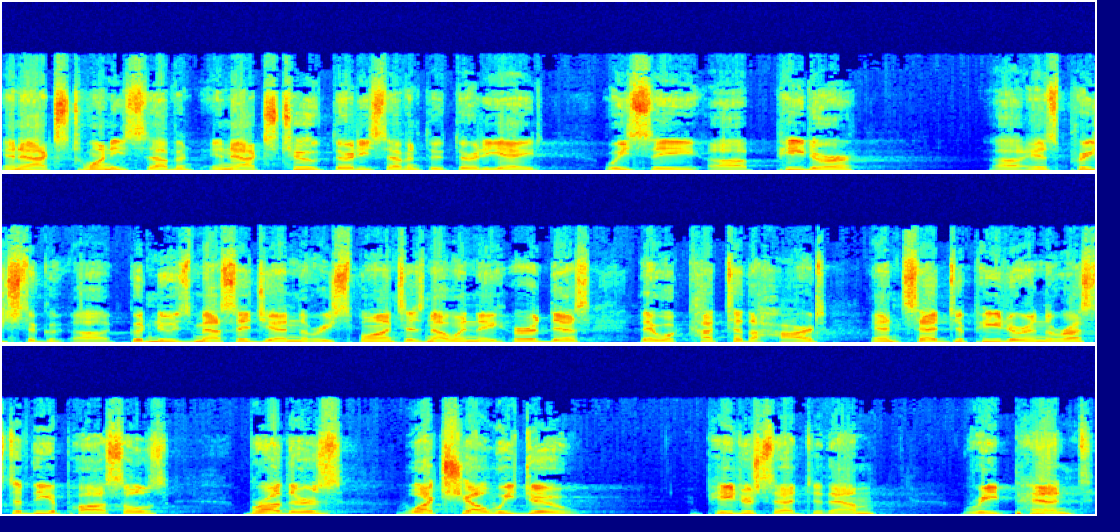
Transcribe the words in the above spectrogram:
In Acts 27, in Acts 2, 37 through 38, we see uh, Peter uh, has preached a uh, good news message, and the response is now, when they heard this, they were cut to the heart and said to Peter and the rest of the apostles, Brothers, what shall we do? Peter said to them, Repent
